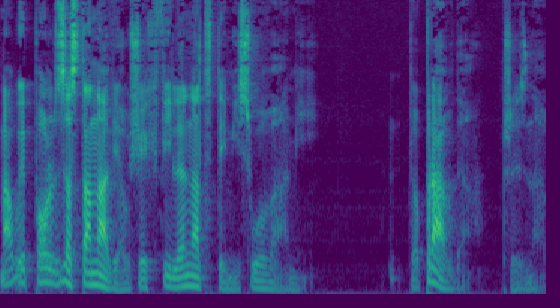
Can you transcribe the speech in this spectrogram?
Mały Pol zastanawiał się chwilę nad tymi słowami. To prawda, przyznał.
